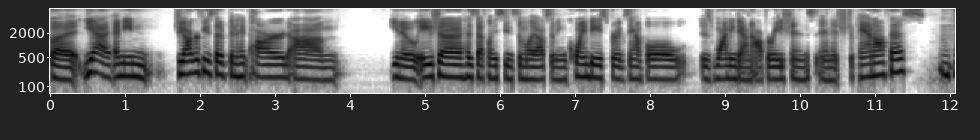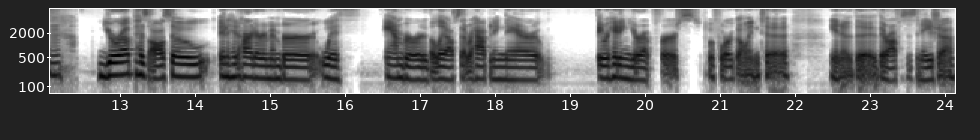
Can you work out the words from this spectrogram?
But yeah, I mean, geographies that have been hit hard. Um, you know, Asia has definitely seen some layoffs. I mean, Coinbase, for example, is winding down operations in its Japan office. Mm-hmm. Europe has also been hit hard. I remember with Amber, the layoffs that were happening there, they were hitting Europe first before going to, you know, the their offices in Asia.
